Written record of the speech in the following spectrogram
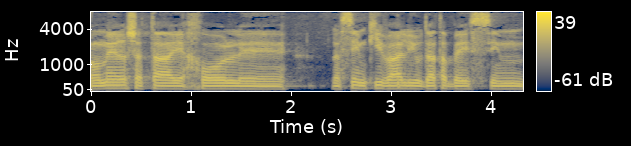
אומר שאתה יכול... אה, לשים key value database עם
